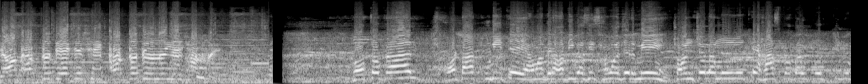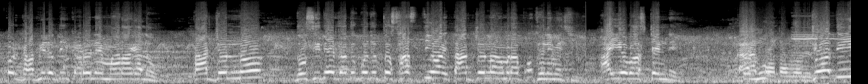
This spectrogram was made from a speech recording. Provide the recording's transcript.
যা পদ্ধতি আছে সেই পদ্ধতি অনুযায়ী চলবে। গতকাল ছটা কুড়িতে আমাদের আদিবাসী সমাজের মেয়ে চঞ্চলা মুর্মুকে হাসপাতাল কর্তৃপক্ষের গাফিলতির কারণে মারা গেল। তার জন্য দোষীদের যাতে উপযুক্ত শাস্তি হয়, তার জন্য আমরা পথে নেমেছি। আইও বাস স্ট্যান্ডে। যদি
